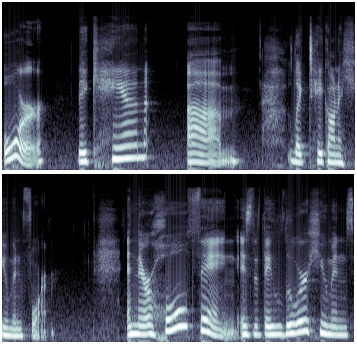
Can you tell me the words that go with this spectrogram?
or they can um, like take on a human form. And their whole thing is that they lure humans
